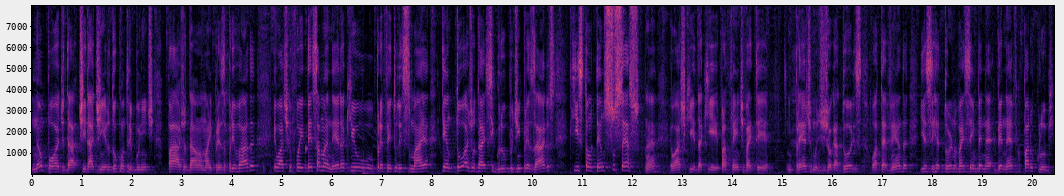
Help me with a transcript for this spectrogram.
não pode dar, tirar dinheiro do contribuinte para ajudar uma empresa privada. Eu acho que foi dessa maneira que o prefeito Ulisses Maia tentou ajudar esse grupo de empresários que estão tendo sucesso. Né? Eu acho que daqui para frente vai ter empréstimo de jogadores ou até venda e esse retorno vai ser bené- benéfico para o clube.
